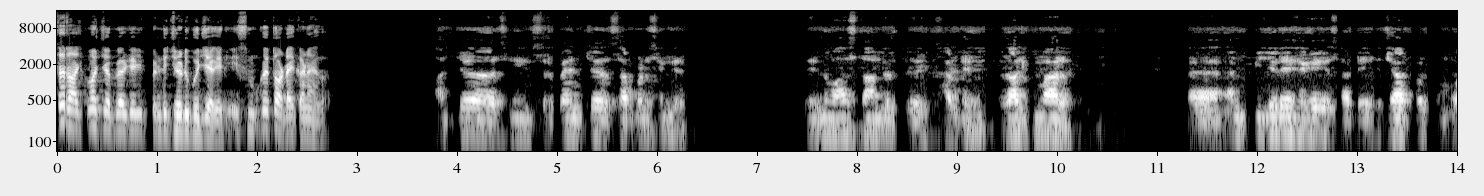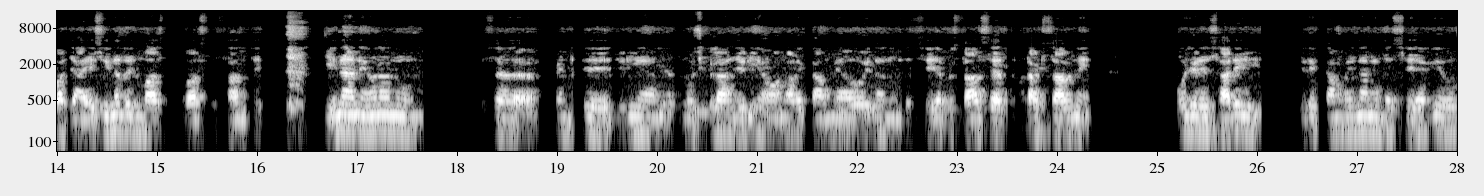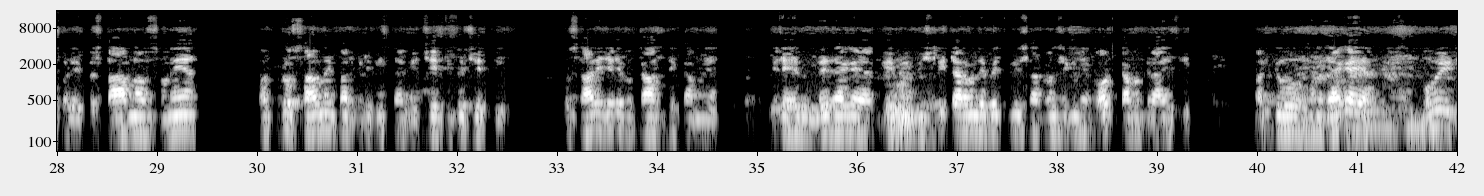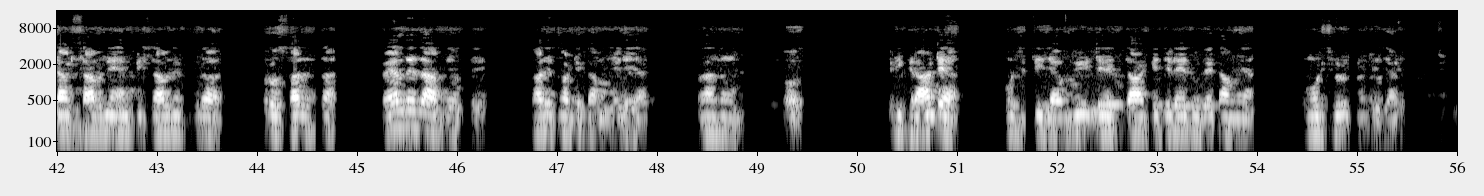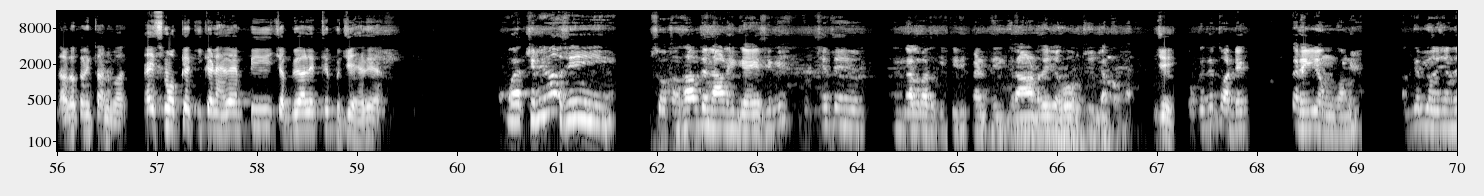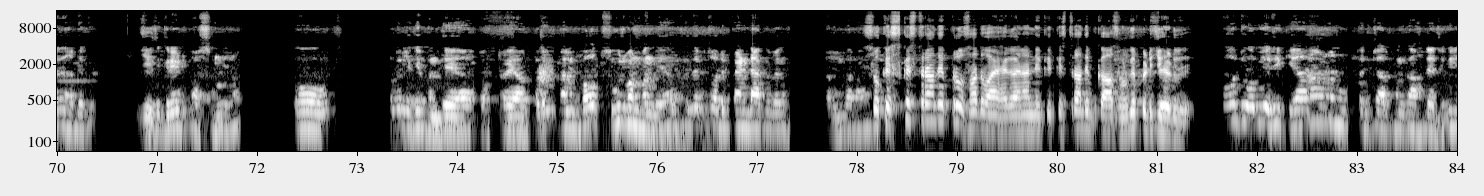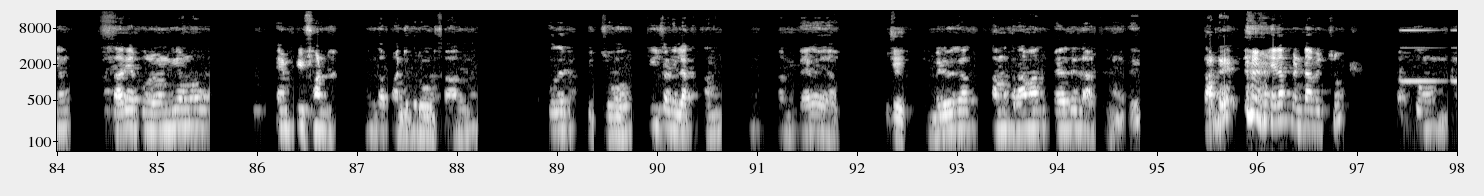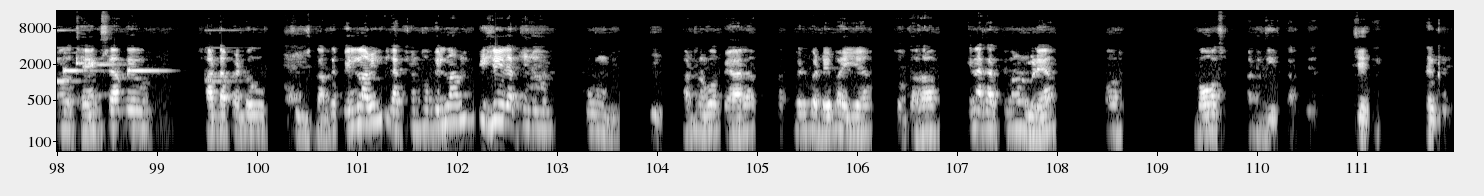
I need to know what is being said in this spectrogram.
Sir ਰਾਜਕੁਮਾਰ ਚੱਬੇਵਾਲ ਜੀ ਪਿੰਡ ਛੇੜੂ ਪੁੱਜੇ ਹੈਗੇ। ਇਸ ਮੌਕੇ ਤੁਹਾਡਾ ਕੀ ਕਹਿਣਾ ਹੈਗਾ। ਅੱਜ ਅਸੀਂ ਸਰਪੰਚ ਸਰਪੰਚ ਸਿੰਘ ਦੇ ਨਿਵਾਸ ਸਥਾਨ ਦੇ ਉੱਤੇ ਸਾਡੇ ਰਾਜਕੁਮਾਰ ਐਮਪੀ ਜਿਹੜੇ ਹੈਗੇ ਸਾਡੇ ਹੁਸ਼ਿਆਰਪੁਰ ਤੋਂ ਅੱਜ ਆਏ ਸੀ ਇਹਨਾਂ ਦੇ ਨਿਵਾਸ ਨਿਵਾਸ ਸਥਾਨ ਤੇ। ਜਿਨ੍ਹਾਂ ਨੇ ਉਹਨਾਂ ਨੂੰ ਇਸ ਪਿੰਡ ਦੇ ਜਿਹੜੀਆਂ ਮੁਸ਼ਕਲਾਂ ਜਿਹੜੀਆਂ ਆਉਣ ਵਾਲੇ ਕੰਮ ਆ ਉਹ ਇਹਨਾਂ ਨੂੰ ਦੱਸੇ ਆ। ਉਸਤਾਦ ਸਾਹਿਬ ਡਾਕਟਰ ਸਾਹਿਬ ਨੇ ਉਹ ਜਿਹੜੇ ਸਾਰੇ ਹੀ ਜਿਹੜੇ ਕੰਮ ਇਹਨਾਂ ਨੇ ਦੱਸੇ ਹੈਗੇ ਉਹ ਬੜੇ ਵਿਸਤਾਰ ਨਾਲ ਸੁਣੇ ਆ। ਔਰ ਭਰੋਸਾ ਉਹਨਾਂ ਨੇ ਪ੍ਰਗਟ ਕੀਤਾ ਕਿ ਛੇਤੀ ਤੋਂ ਛੇਤੀ ਉਹ ਸਾਰੇ ਜਿਹੜੇ ਵਿਕਾਸ ਦੇ ਕੰਮ ਆ ਜਿਹੜੇ ਅਧੂਰੇ ਰਹਿ ਗਏ ਆ, ਅੱਗੇ ਵੀ ਪਿਛਲੀ ਟਰਮ ਦੇ ਵਿੱਚ ਵੀ ਸਰਪੰਚ ਸਿੰਘ ਨੇ ਬਹੁਤ ਕੰਮ ਕਰਾਏ ਸੀ ਪਰ ਜੋ ਹੁਣ ਰਹਿ ਗਏ ਆ ਉਹ ਵੀ ਡਾਕਟਰ ਸਾਹਿਬ ਨੇ ਐਮਪੀ ਸਾਹਿਬ ਨੇ ਪੂਰਾ ਭਰੋਸਾ ਦਿੱਤਾ। ਪਹਿਲ ਦੇ ਆਧਾਰ ਦੇ ਉੱਤੇ ਸਾਰੇ ਤੁਹਾਡੇ ਕੰਮ ਜਿਹੜੇ ਆ ਉਹਨਾਂ ਨੂੰ ਜਿਹੜੀ ਗ੍ਰਾਂਟ ਆ ਉਹ ਦਿੱਤੀ ਜਾਊਗੀ ਤੇ ਤਾਂ ਕਿ ਜਿਹੜੇ ਅਧੂਰੇ ਕੰਮ ਆ ਉਹ ਮੁੜ ਸ਼ੁਰੂ ਕੀਤੇ ਜਾਣ। ਲਾਗਾ ਕਲੀ ਧੰਨਵਾਦ। ਇਸ ਮੌਕੇ ਕੀ ਕਹਿਣਾ ਹੈਗਾ? ਐਮਪੀ ਚੱਬੇਵਾਲ ਇੱਥੇ ਪੁੱਜੇ ਹੈਗੇ ਆ। ਉਹ ਐਕਚੁਅਲੀ ਨਾ ਅਸੀਂ ਸੋਤਾ ਸਾਹਿਬ ਦੇ ਨਾਲ ਹੀ ਗਏ ਸੀਗੇ ਉੱਥੇ ਤੇ ਗੱਲਬਾਤ ਕੀਤੀ ਸੀ ਪਿੰਡ ਦੀ ਗ੍ਰਾਂਟ ਦੇ ਜਾਂ ਹੋਰ ਚੀਜ਼ਾਂ ਕੋਲ ਜੀ। ਉਹ ਕਹਿੰਦੇ ਤੁਹਾਡੇ ਘਰੇ ਹੀ ਆਉਂਗਾ ਮੈਂ। ਅੱਗੇ ਵੀ ਆਉਂਦੇ ਜਾਂਦੇ ਨੇ ਸਾਡੇ ਕੋਲ। ਜੀ। ਜੀ ਗ੍ਰੇਟ ਪਰਸਨ ਨੇ ਉਹ ਪੜ੍ਹੇ ਲਿਖੇ ਬੰਦੇ ਆ ਡਾਕਟਰ ਆ ਬੜੇ ਮਤਲਬ ਬਹੁਤ ਸੂਝਵਾਨ ਬੰਦੇ ਆ। ਉਹ ਕਹਿੰਦੇ ਵੀ ਤੁਹਾਡੇ ਪਿੰਡ ਆ ਕੇ ਮੈਂ ਕਰੂੰਗਾ ਨਾ। ਸੋ ਕਿਸ ਕਿਸ ਤਰ੍ਹਾਂ ਦੇ ਭਰੋਸਾ ਦਵਾਇਆ ਹੈਗਾ ਇਹਨਾਂ ਨੇ ਕਿ ਕਿਸ ਤਰ੍ਹਾਂ ਦੇ ਵਿਕਾਸ ਹੋਣਗੇ ਪਿੰਡ ਛੇੜੂ ਦੇ? ਉਹ ਜੋ ਵੀ ਅਸੀਂ ਕਿਹਾ ਨਾ ਉਹਨਾਂ ਨੂੰ ਤਿੰਨ ਚਾਰ ਪੰਗਾਂ ਦੇ ਸੀਗੀਆਂ। ਸਾਰੀਆਂ ਪੂਰੀਆਂ ਹੋਣਗੀਆਂ ਉਹਨੂੰ ਐਮਪੀ ਫੰਡ ਹੁੰਦਾ 5 ਕਰੋੜ ਸਾਲ ਦਾ ਉਹਦੇ ਵਿੱਚੋਂ 30 40 ਲੱਖ ਤਾਂ ਸਾਨੂੰ ਕਹਿ ਗਏ ਆ ਜੀ। ਮਿਲੇਗਾ ਕੰਮ ਕਰਾਵਾਂਗੇ ਪਹਿਲ ਦੇ ਤੇ ਹੋਣਗੇ ਸਾਡੇ ਇਹਨਾਂ ਪਿੰਡਾਂ ਵਿੱਚੋਂ ਸਭ ਤੋਂ ਥੈਂਕਸ ਆ ਤੇ ਉਹ ਸਾਡਾ ਪਿੰਡ ਉਹ ਚੂਜ਼ ਕਰਦੇ। ਪਹਿਲਾਂ ਵੀ ਇਲੈਕਸ਼ਨ ਤੋਂ ਪਹਿਲਾਂ ਵੀ ਪਿਛਲੀ ਇਲੈਕਸ਼ਨ ਜਦੋਂ ਉਹ ਹੁੰਦੀ ਜੀ। ਸਾਡੇ ਬਹੁਤ ਪਿਆਰ ਆ। ਮੇਰੇ ਵੱਡੇ ਭਾਈ ਆ ਸੋਤਾ ਸਾਹਿਬ ਇਹਨਾਂ ਕਰਕੇ ਮੈਂ ਉਹਨਾਂ ਨੂੰ ਮਿਲਿਆ ਔਰ ਬਹੁਤ ਸਾਡੀ ਦੀਪ ਕਰਦੇ ਆ। ਜੀ ਥੈਂਕ ਯੂ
